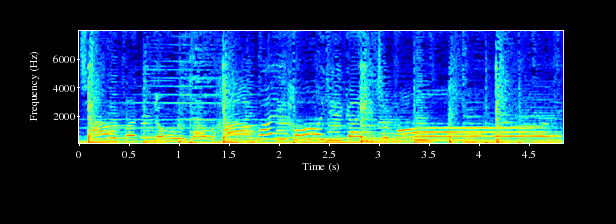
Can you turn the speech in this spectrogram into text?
找不到有下位可以继续爱。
